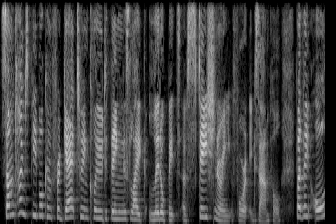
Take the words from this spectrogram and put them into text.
Sometimes people can forget to include things like little bits of stationery, for example, but they all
